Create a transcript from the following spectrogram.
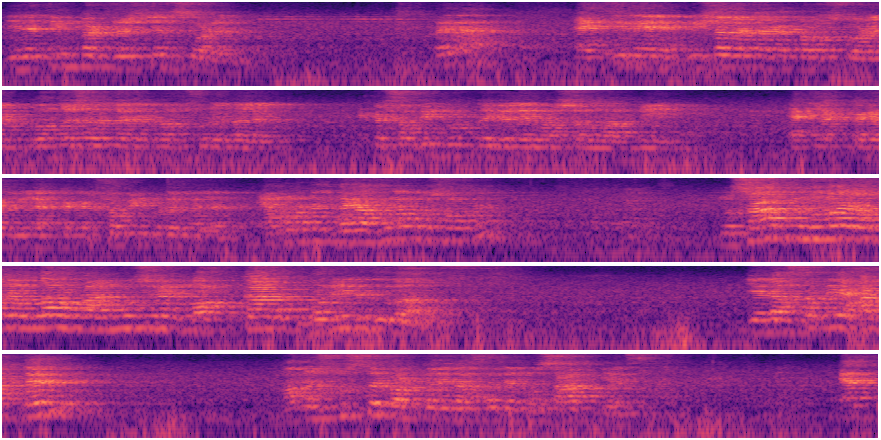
দিনে তিনবার ড্রেস চেঞ্জ করেন, তাই না? একদিনে বিশ হাজার টাকা খরচ করেন, পঞ্চাশ হাজার টাকা খরচ করে ফেলেন, একটা শপিং করতে গেলে মাসাল্লাহ আপনি এক লাখ টাকা, দুই লাখ টাকা শপিং করে ফেলেন। এমন অনেক ভাই আছে না আমাদের সমাজে? মুসাহাব বিন উমার রাদিয়াল্লাহু আনহু ছিলেন মক্কার দুলাল যে রাস্তা দিয়ে হাঁটতেন, মানুষ বুঝতে পারতো এই রাস্তা দিয়ে মুসাহাব গেছে এত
